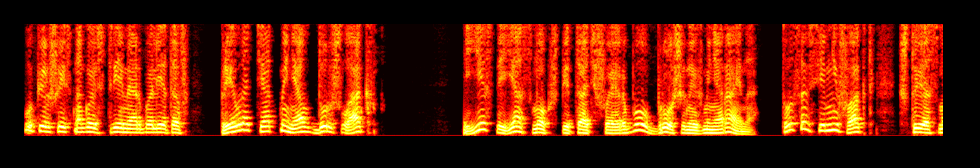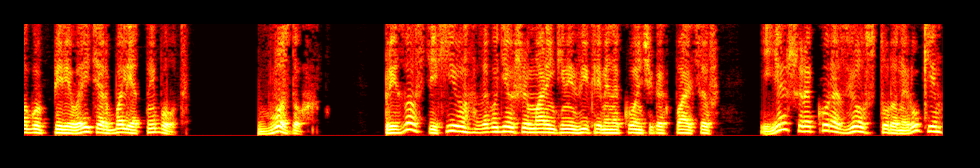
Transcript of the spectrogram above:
упершись ногой в стремя арбалетов, превратят меня в дуршлаг. Если я смог впитать фаербол, брошенный в меня Райна, то совсем не факт, что я смогу переварить арбалетный болт. Воздух! Призвав стихию, загудевшую маленькими вихрями на кончиках пальцев, Я широко развел в стороны руки,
